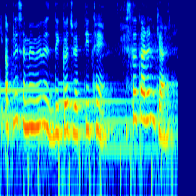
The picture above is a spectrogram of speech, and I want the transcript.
कि अपने समय में वे दिग्गज व्यक्ति थे। इसका कारण क्या है?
